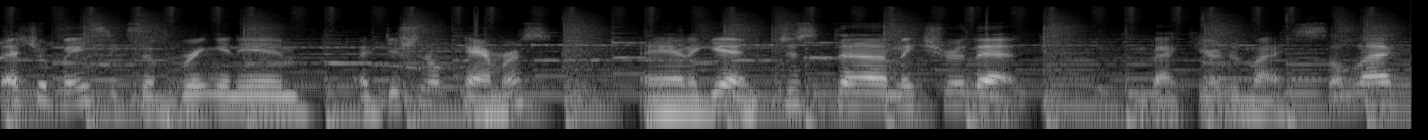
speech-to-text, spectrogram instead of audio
that's your basics of bringing in additional cameras. And again, just uh, make sure that, I'm back here to my select,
